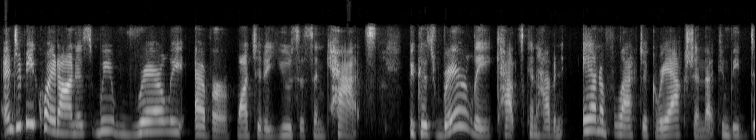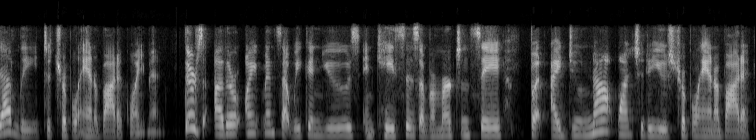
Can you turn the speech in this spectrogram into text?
And to be quite honest, we rarely ever want you to use this in cats because rarely cats can have an anaphylactic reaction that can be deadly to triple antibiotic ointment. There's other ointments that we can use in cases of emergency, but I do not want you to use triple antibiotic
